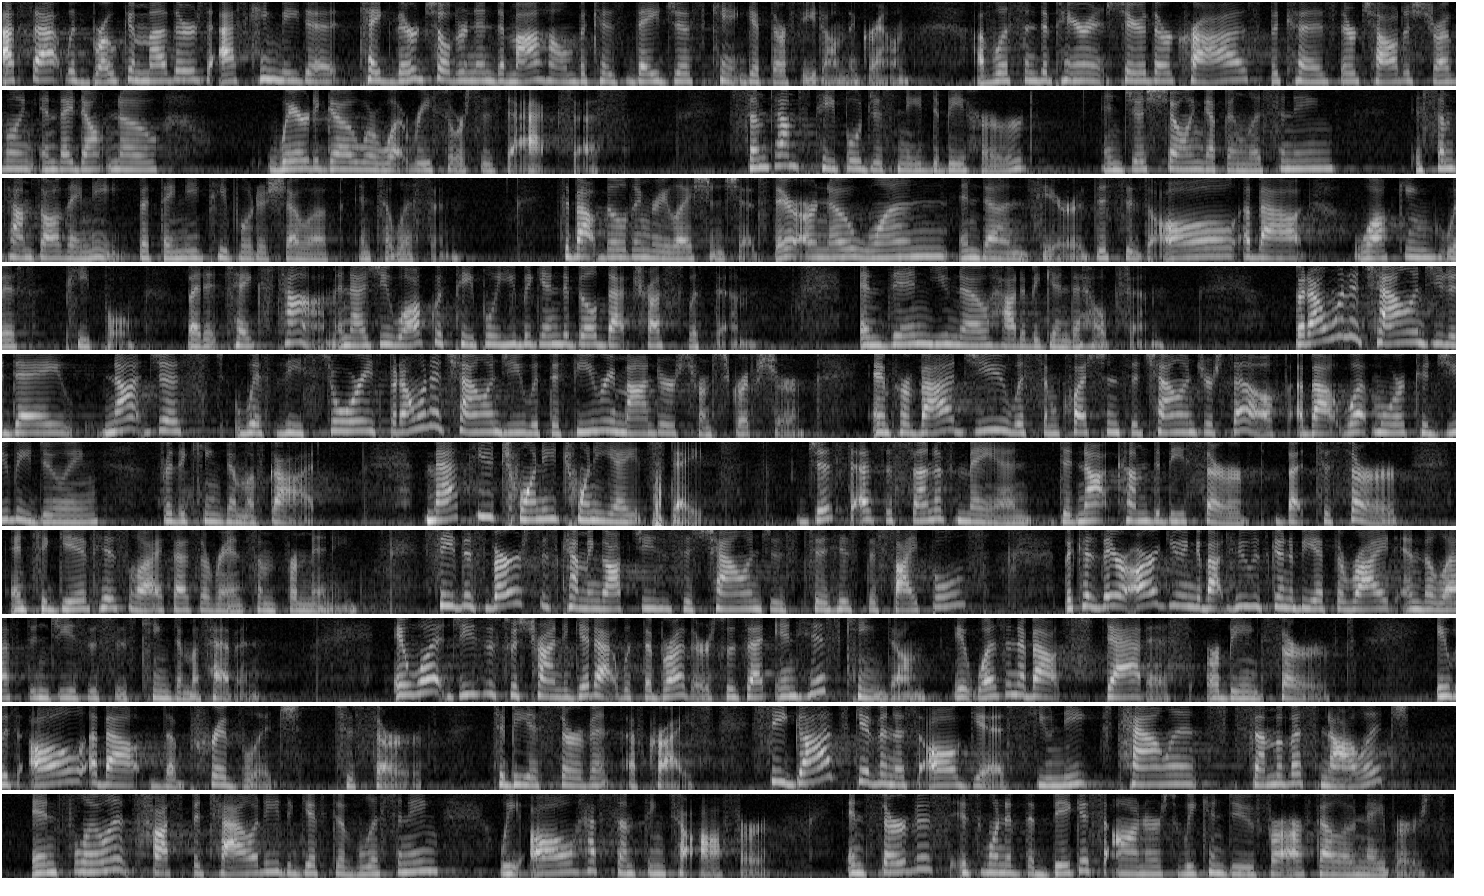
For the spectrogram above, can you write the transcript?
I've sat with broken mothers asking me to take their children into my home because they just can't get their feet on the ground. I've listened to parents share their cries because their child is struggling and they don't know where to go or what resources to access. Sometimes people just need to be heard, and just showing up and listening is sometimes all they need, but they need people to show up and to listen. It's about building relationships. There are no one and dones here. This is all about walking with people, but it takes time. And as you walk with people, you begin to build that trust with them. And then you know how to begin to help them. But I want to challenge you today, not just with these stories, but I want to challenge you with a few reminders from Scripture and provide you with some questions to challenge yourself about what more could you be doing for the kingdom of God. Matthew 20, 28 states, Just as the Son of Man did not come to be served, but to serve, and to give his life as a ransom for many. See, this verse is coming off Jesus' challenges to his disciples because they're arguing about who was going to be at the right and the left in Jesus' kingdom of heaven. And what Jesus was trying to get at with the brothers was that in his kingdom, it wasn't about status or being served. It was all about the privilege to serve, to be a servant of Christ. See, God's given us all gifts, unique talents, some of us knowledge, influence, hospitality, the gift of listening. We all have something to offer. And service is one of the biggest honors we can do for our fellow neighbors.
